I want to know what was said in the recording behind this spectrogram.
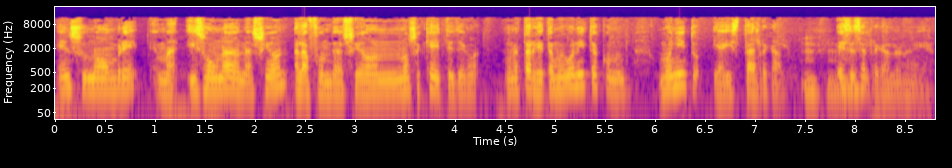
en su nombre hizo una donación a la fundación no sé qué, y te llega una tarjeta muy bonita con un moñito y ahí está el regalo. Ese es el regalo de Navidad.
